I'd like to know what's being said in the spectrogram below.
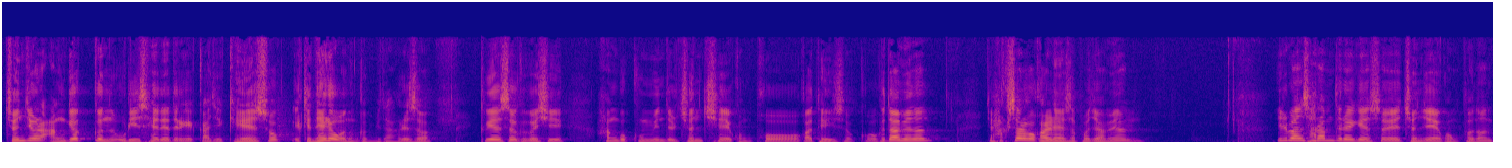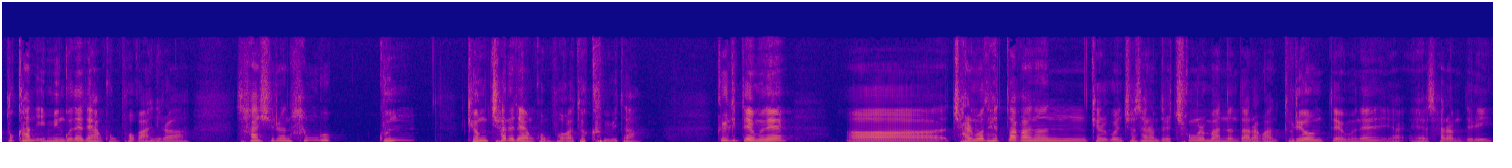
전쟁을 안 겪은 우리 세대들에게까지 계속 이렇게 내려오는 겁니다. 그래서 그래서 그것이 한국 국민들 전체의 공포가 돼 있었고 그 다음에는 학살과 관련해서 보자면 일반 사람들에게서의 전쟁의 공포는 북한 인민군에 대한 공포가 아니라 사실은 한국군 경찰에 대한 공포가 더 큽니다. 그렇기 때문에 어, 잘못했다가는 결국은 저 사람들이 총을 맞는다라고 하는 두려움 때문에 사람들이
